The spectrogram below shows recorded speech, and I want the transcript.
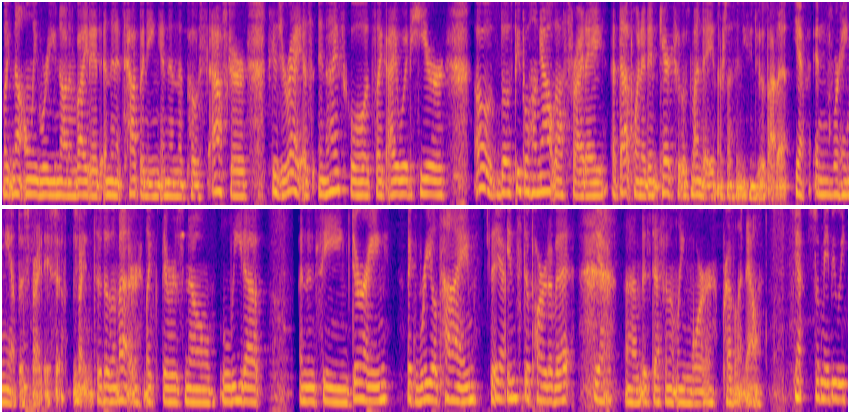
Like not only were you not invited, and then it's happening, and then the posts after. Because you're right, as in high school, it's like I would hear, "Oh, those people hung out last Friday." At that point, I didn't care because it was Monday, and there's nothing you can do about it. yeah, and we're hanging out this Friday, so it's fine. So it doesn't matter. Like there was no lead up, and then seeing during, like real time, the Yeah. Insta part of it Yeah. um, is definitely more prevalent now. Yeah, so maybe we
